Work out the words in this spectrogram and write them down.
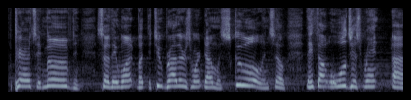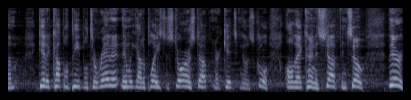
the parents had moved. And so they want, but the two brothers weren't done with school. And so they thought, well, we'll just rent, um, get a couple people to rent it. And then we got a place to store our stuff and our kids can go to school, all that kind of stuff. And so they're,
